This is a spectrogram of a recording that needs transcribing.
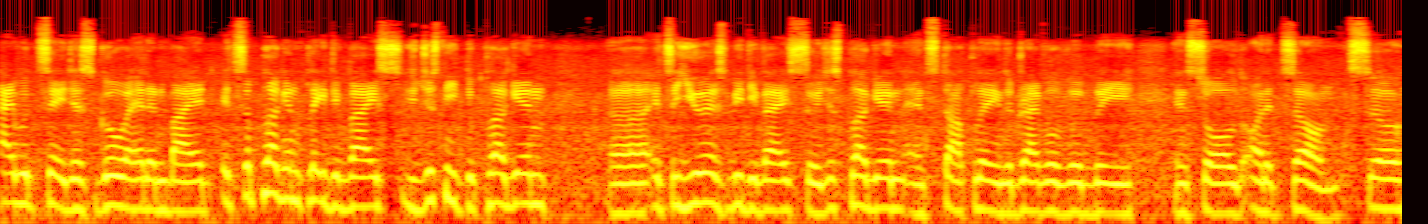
I would say just go ahead and buy it. It's a plug and play device. You just need to plug in. Uh, it's a USB device, so you just plug in and start playing. The driver will be installed on its own. So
